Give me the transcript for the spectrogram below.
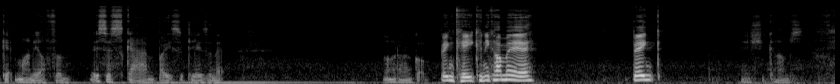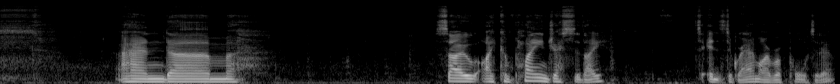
get money off them. It's a scam, basically, isn't it? I don't got Binky. Can you come here? Bink. Here she comes. And um, so I complained yesterday to Instagram, I reported it.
